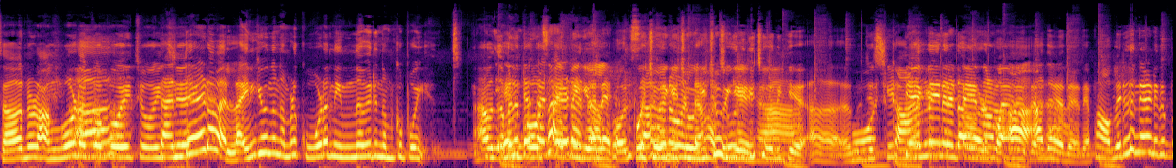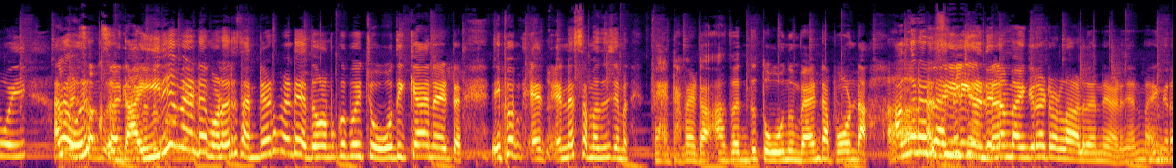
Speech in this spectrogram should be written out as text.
സാറിനോട് അങ്ങോട്ടൊക്കെ പോയി ചോദിച്ചു തന്റെ ഇടമല്ല എനിക്ക് തോന്നുന്നു നമ്മുടെ കൂടെ നിന്നവര് നമുക്ക് പോയി അതെ അതെ അതെ അപ്പൊ അവർ തന്നെയാണ് ഇത് പോയി. അല്ല ഒരു ധൈര്യം വേണ്ട? വളരെ തന്റെ വേണ്ട? വേണ്ടേ നമുക്ക് പോയി ചോദിക്കാനായിട്ട്. ഇപ്പം എന്നെ സംബന്ധിച്ച് വേണ്ട വേണ്ട. അതെന്ത് തോന്നും? വേണ്ട പോണ്ട. അങ്ങനെ ഒരു ഫീലിംഗ് ഉണ്ട്. ഭയങ്കരമായിട്ടുള്ള ആൾ തന്നെയാണ്. ഞാൻ ഭയങ്കര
